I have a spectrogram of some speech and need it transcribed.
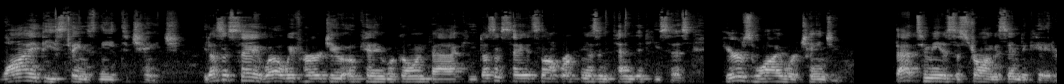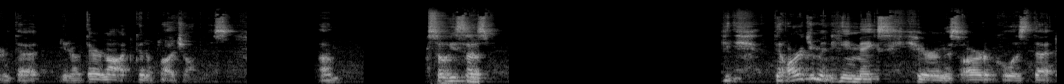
why these things need to change. He doesn't say, well, we've heard you, okay, we're going back. He doesn't say it's not working as intended. He says, here's why we're changing. That to me is the strongest indicator that, you know, they're not going to budge on this. Um, so he says, the argument he makes here in this article is that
